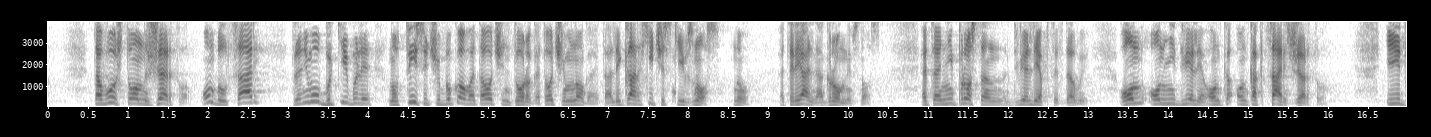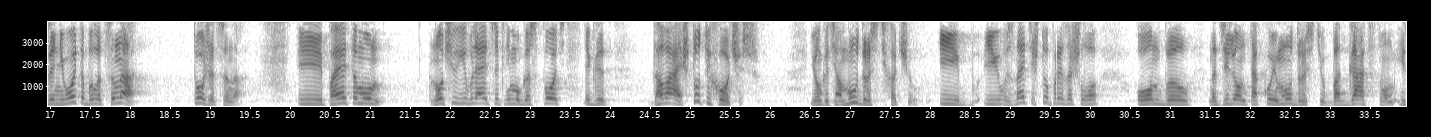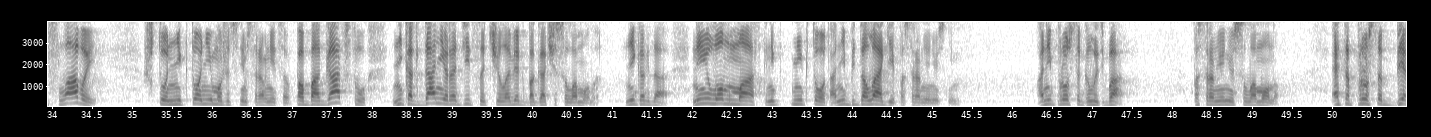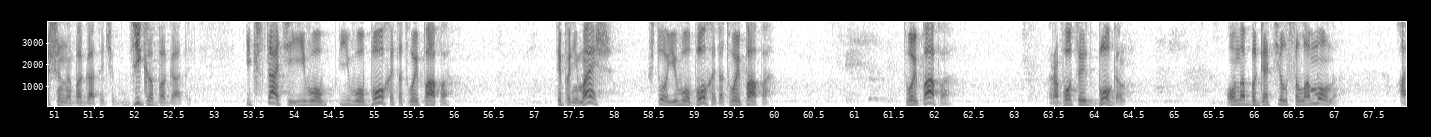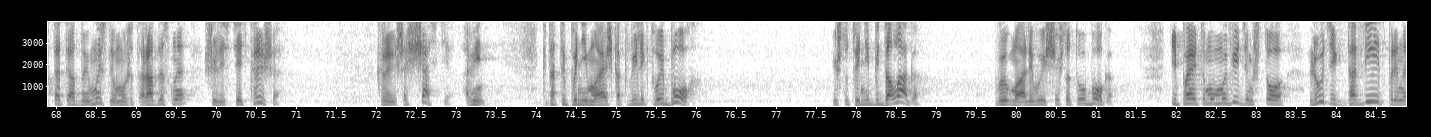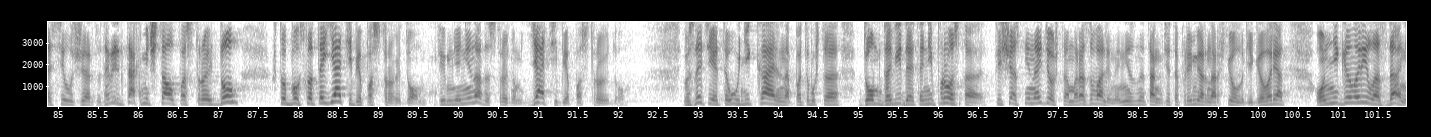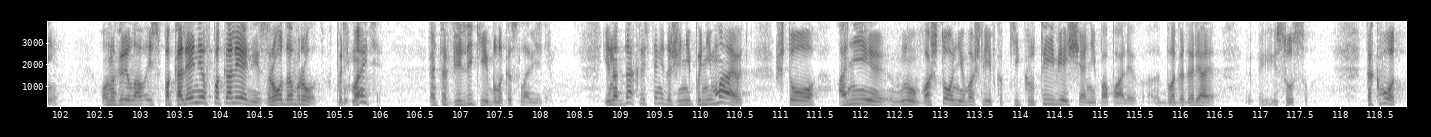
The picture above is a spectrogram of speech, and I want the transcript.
того, что он жертвовал. Он был царь, для него быки были, но тысячу быков это очень дорого, это очень много, это олигархический взнос. Ну, это реально огромный взнос. Это не просто две лепты вдовы. Он, он не две лепты, он, он как царь жертвовал. И для него это была цена, тоже цена. И поэтому ночью является к нему Господь и говорит, давай, что ты хочешь? И он говорит, я мудрость хочу. И, и знаете, что произошло? Он был наделен такой мудростью, богатством и славой, что никто не может с ним сравниться. По богатству никогда не родится человек богаче Соломона. Никогда. Ни Илон Маск, ни, ни кто-то. Они бедолаги по сравнению с ним. Они просто голытьба по сравнению с Соломоном. Это просто бешено богатый человек, дико богатый. И, кстати, его, его Бог – это твой папа. Ты понимаешь, что его Бог – это твой папа? Твой папа работает Богом. Он обогатил Соломона. От этой одной мысли может радостно шелестеть крыша. Крыша счастья. Аминь. Когда ты понимаешь, как велик твой Бог. И что ты не бедолага, вымаливающий что-то у Бога. И поэтому мы видим, что люди, Давид приносил жертву. Давид так мечтал построить дом, что Бог сказал, да я тебе построю дом. Ты мне не надо строить дом, я тебе построю дом. Вы знаете, это уникально, потому что дом Давида это не просто, ты сейчас не найдешь там развалины, не знаю, там где-то примерно археологи говорят. Он не говорил о здании, он говорил из поколения в поколение, из рода в род. Понимаете? Это великие благословения. Иногда христиане даже не понимают, что они, ну, во что они вошли, в какие крутые вещи они попали благодаря Иисусу. Так вот,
